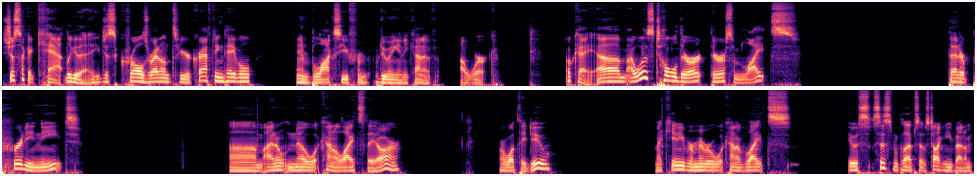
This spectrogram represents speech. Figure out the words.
He's just like a cat. Look at that. He just crawls right onto your crafting table and blocks you from doing any kind of uh, work. Okay, um, I was told there are there are some lights that are pretty neat. Um, I don't know what kind of lights they are or what they do. I can't even remember what kind of lights. It was System Collapse that was talking about them.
